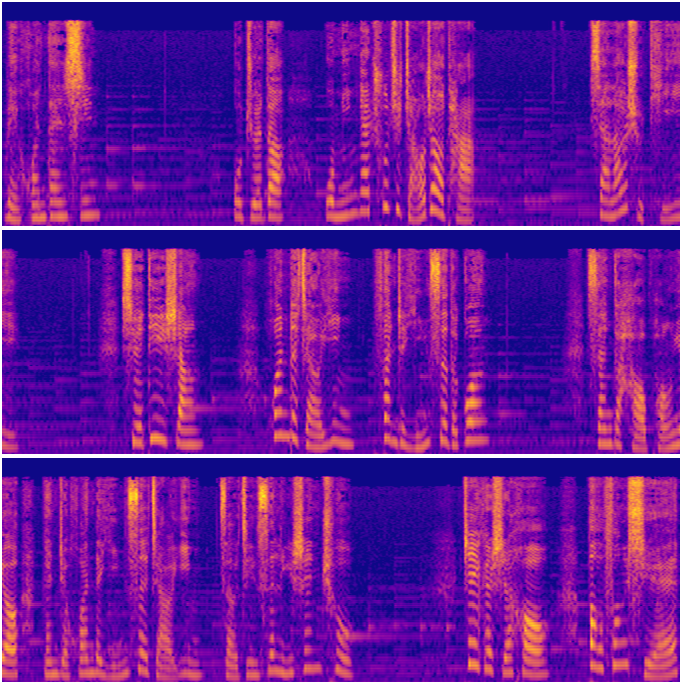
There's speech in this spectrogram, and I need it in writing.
为獾担心。我觉得我们应该出去找找它。小老鼠提议。雪地上，獾的脚印泛着银色的光。三个好朋友跟着獾的银色脚印走进森林深处。这个时候，暴风雪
